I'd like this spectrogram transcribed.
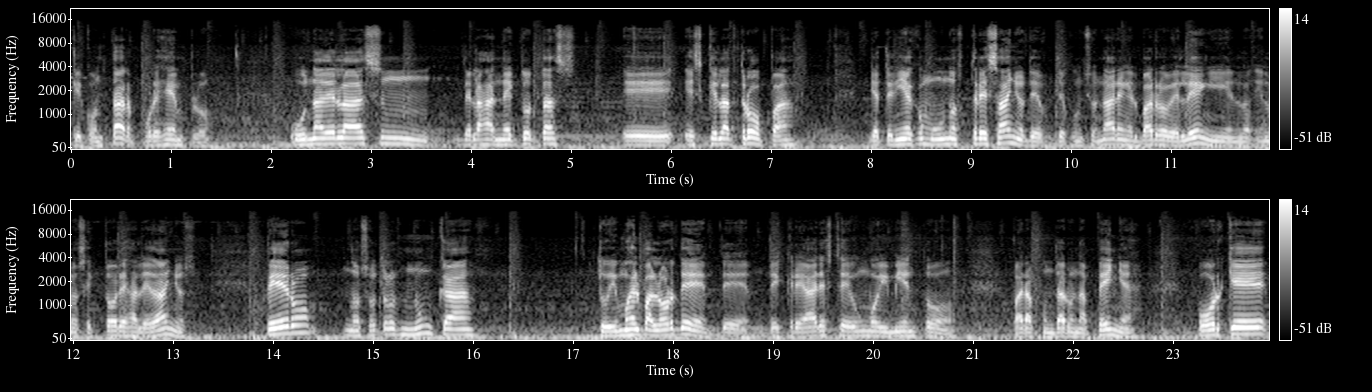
que contar. Por ejemplo, una de las, mm, de las anécdotas es que la tropa ya tenía como unos tres años de, funcionar en el barrio Belén y en, los sectores aledaños. Pero nosotros nunca tuvimos el valor de, crear este, un movimiento para fundar una peña. Porque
